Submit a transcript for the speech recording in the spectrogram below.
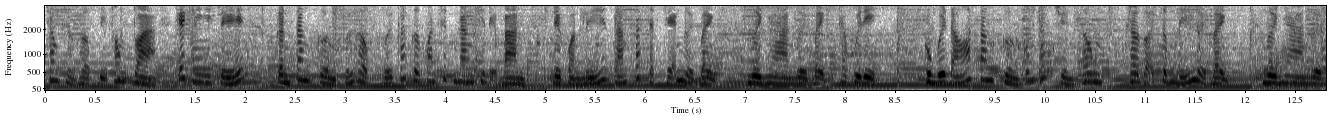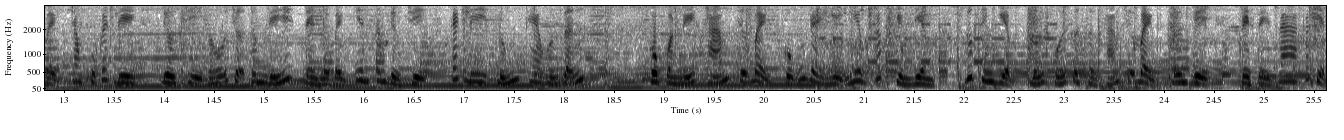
trong trường hợp bị phong tỏa, cách ly y tế, cần tăng cường phối hợp với các cơ quan chức năng trên địa bàn để quản lý, giám sát chặt chẽ người bệnh, người nhà người bệnh theo quy định. Cùng với đó tăng cường công tác truyền thông, theo dõi tâm lý người bệnh, người nhà người bệnh trong khu cách ly, điều trị và hỗ trợ tâm lý để người bệnh yên tâm điều trị, cách ly đúng theo hướng dẫn. Cục Quản lý Khám chữa bệnh cũng đề nghị nghiêm khắc kiểm điểm, rút kinh nghiệm đối với cơ sở khám chữa bệnh, đơn vị để xảy ra các hiện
